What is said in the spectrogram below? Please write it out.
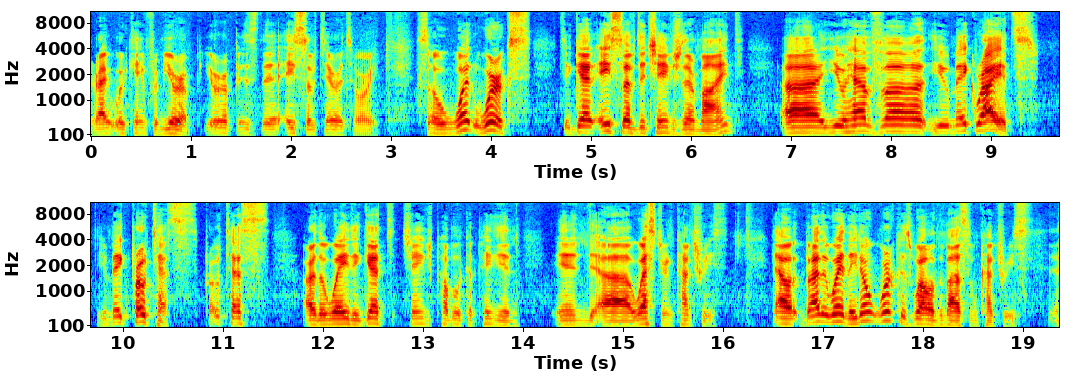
right? We came from Europe. Europe is the Esav territory. So what works to get Esav to change their mind? Uh, you have uh, you make riots, you make protests. Protests are the way to get change public opinion in uh, Western countries. Now, by the way, they don't work as well in the Muslim countries.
